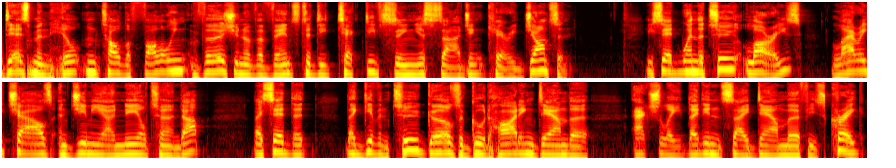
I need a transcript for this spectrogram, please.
Desmond Hilton told the following version of events to Detective Senior Sergeant Kerry Johnson. He said, When the two Lauries, Larry Charles and Jimmy O'Neill, turned up, they said that They'd given two girls a good hiding down the. Actually, they didn't say down Murphy's Creek.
